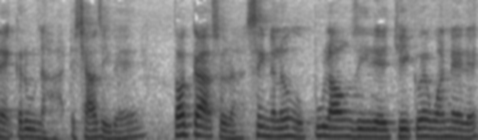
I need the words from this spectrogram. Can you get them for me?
နဲ့ကရုဏာဟာတခြားစီပဲတောကဆိုတာစိတ်နှလုံးကိုပူလောင်စေတယ်ကြေကွဲဝမ်းနေတယ်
